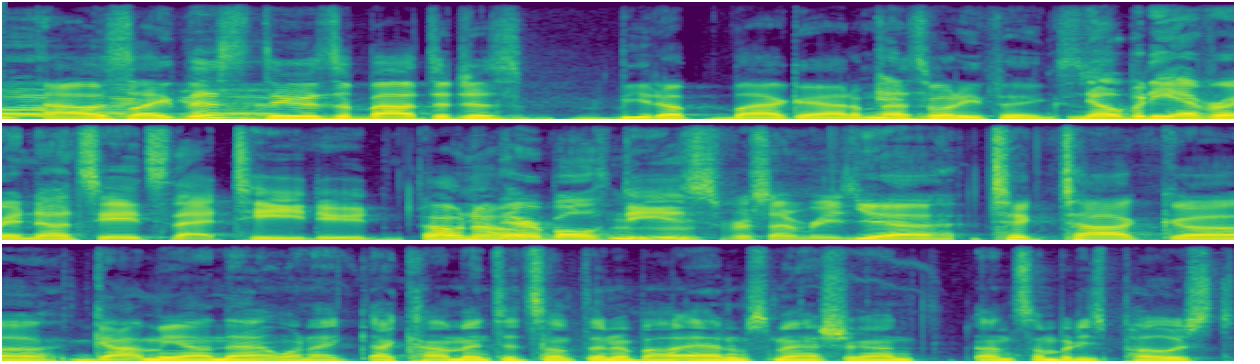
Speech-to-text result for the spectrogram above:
Oh I was like, this dude's about to just beat up Black Adam. That's what he thinks. Nobody ever enunciates that T, dude. Oh, no. they're both D's for some reason. Yeah, TikTok uh, got me on that one. I, I commented something about Atom Smasher on, on somebody's post.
